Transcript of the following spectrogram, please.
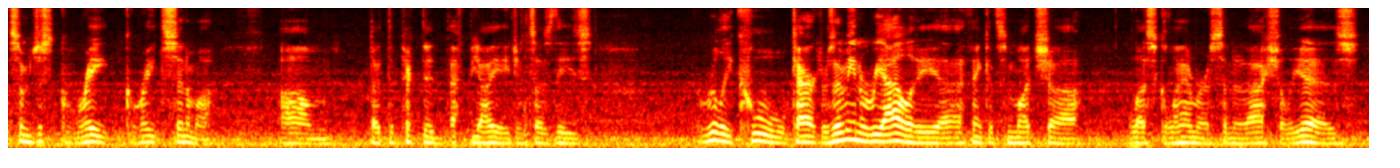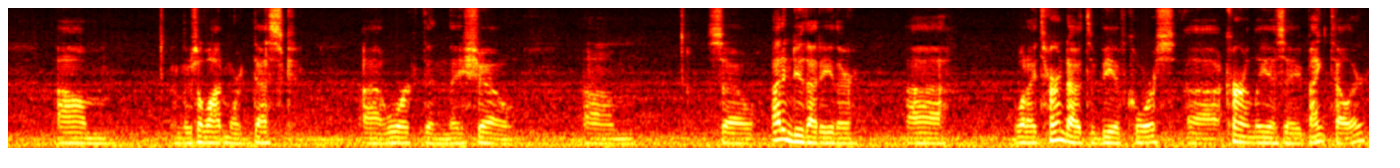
some just great great cinema um, that depicted FBI agents as these really cool characters. I mean, in reality, uh, I think it's much uh, less glamorous than it actually is, um, and there's a lot more desk uh, work than they show. Um, so I didn't do that either. Uh, what I turned out to be, of course, uh, currently as a bank teller.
